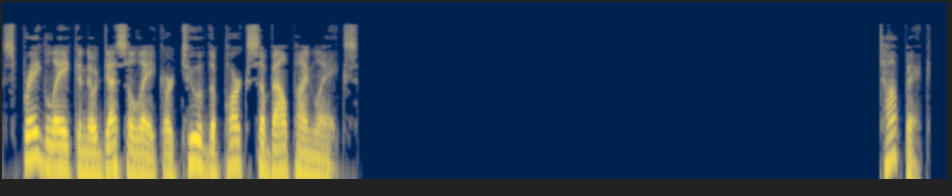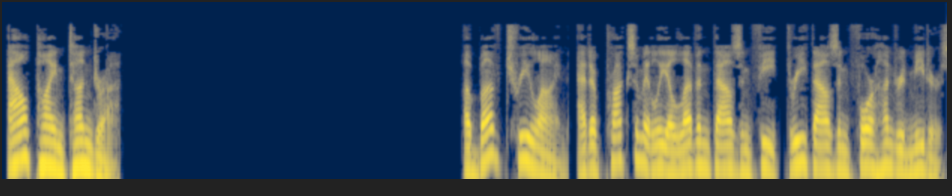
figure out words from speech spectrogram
Sprague Lake and Odessa Lake are two of the park's subalpine lakes. Alpine tundra Above tree line, at approximately 11,000 feet 3,400 meters,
